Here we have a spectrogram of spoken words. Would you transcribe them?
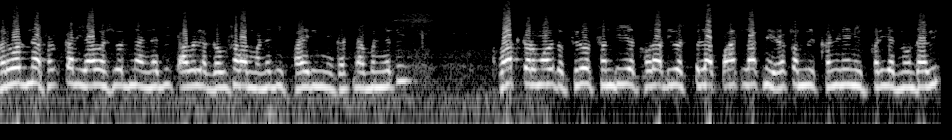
હળવદના સરકારી આવાસ યોજના નજીક આવેલા ગૌશાળામાં નજીક ફાયરિંગની ઘટના બની હતી. વાત કરવામાં આવે તો ફિરોજ સંધીએ થોડા દિવસ પહેલા પાંચ લાખની રકમની ખંડણીની ફરિયાદ નોંધાવી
